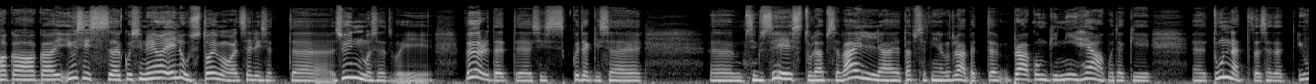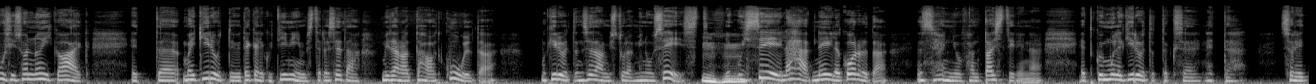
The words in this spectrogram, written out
aga, aga ju siis, kui sinu elus toimuvad sellised äh, sündmused või pöörded, siis kuidagi see sinu sees tuleb see välja ja täpselt nii, nagu tuleb, et praegu ongi nii hea kuidagi tunnetada seda, et ju siis on õige aeg. et ma ei kirjuta ju tegelikult inimestele seda, mida nad tahavad kuulda, ma kirjutan seda, mis tuleb minu seest Mhm. mm -hmm. ja kui see läheb neile korda, see on ju fantastiline. et kui mulle kirjutatakse, Nete, see oli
